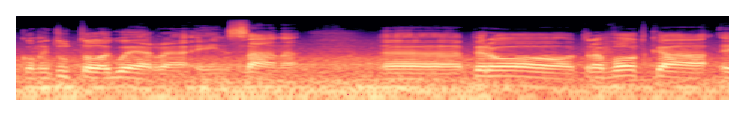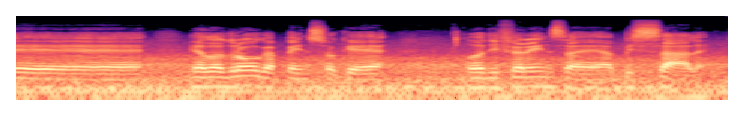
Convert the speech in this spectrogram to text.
come tutta la guerra è insana, eh, però tra vodka e, e, la droga penso che la differenza è abissale.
